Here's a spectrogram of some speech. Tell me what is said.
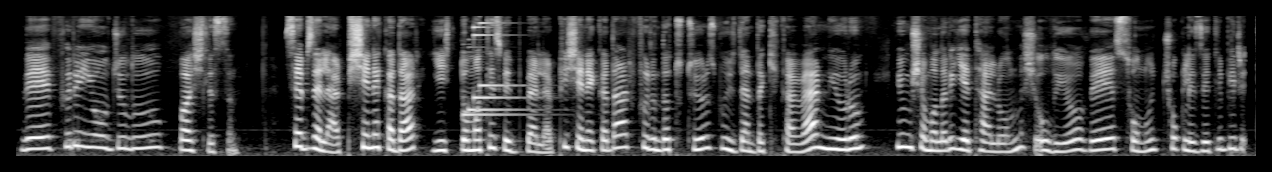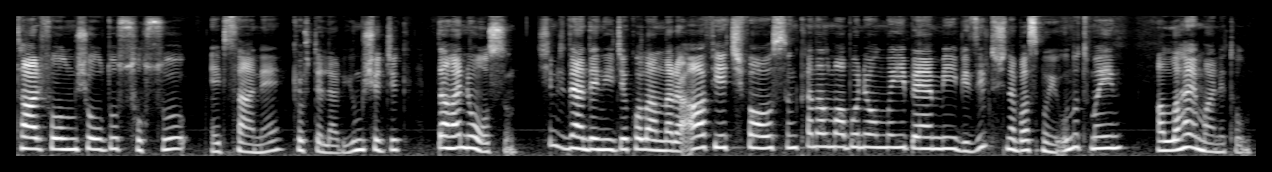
Ve fırın yolculuğu başlasın. Sebzeler pişene kadar, domates ve biberler pişene kadar fırında tutuyoruz. Bu yüzden dakika vermiyorum. Yumuşamaları yeterli olmuş oluyor ve sonu çok lezzetli bir tarif olmuş oldu. Sosu efsane, köfteler yumuşacık. Daha ne olsun? Şimdiden deneyecek olanlara afiyet şifa olsun. Kanalıma abone olmayı, beğenmeyi ve zil tuşuna basmayı unutmayın. Allah'a emanet olun.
